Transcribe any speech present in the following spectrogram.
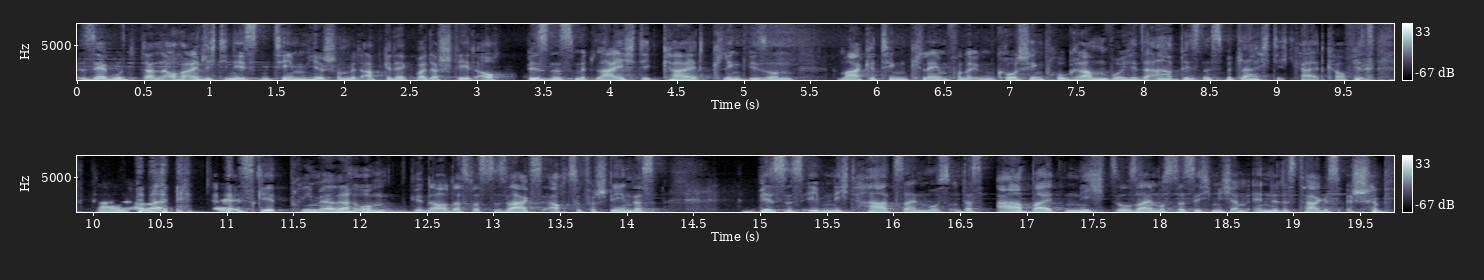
sehr gut dann auch eigentlich die nächsten Themen hier schon mit abgedeckt, weil da steht auch Business mit Leichtigkeit. Klingt wie so ein Marketing-Claim von irgendeinem Coaching-Programm, wo ich jetzt sage, ah, Business mit Leichtigkeit, kauf jetzt. Nein, aber äh, es geht primär darum, genau das, was du sagst, auch zu verstehen, dass Business eben nicht hart sein muss und dass Arbeit nicht so sein muss, dass ich mich am Ende des Tages erschöpft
